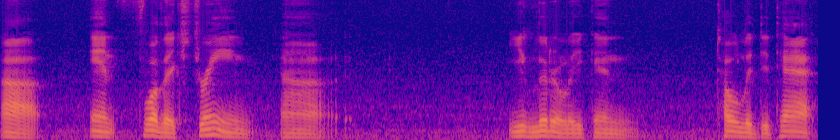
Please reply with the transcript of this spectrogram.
Uh, and for the extreme, uh, you literally can totally detach,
